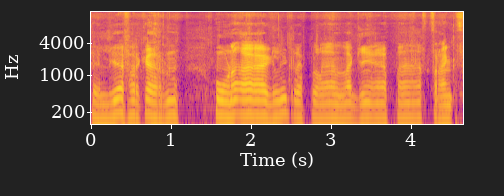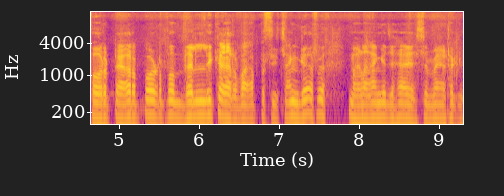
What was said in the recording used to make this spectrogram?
ਚੱਲੀਏ ਫਿਰ ਘਰ ਨੂੰ। ਹੁਣ ਅਗਲੀ ਟ੍ਰਿਪ ਲਾਉਣ ਲੱਗੇ ਆ ਆਪਾਂ ਫਰੈਂਕਫੋਰਟ 에ਅਰਪੋਰਟ ਤੋਂ ਦਿੱਲੀ ਘਰ ਵਾਪਸੀ, ਚੰਗਾ ਫਿਰ। ਮਿਲਾਂਗੇ ਜਹਾਜ਼ 'ਚ ਬੈਠ ਕੇ।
